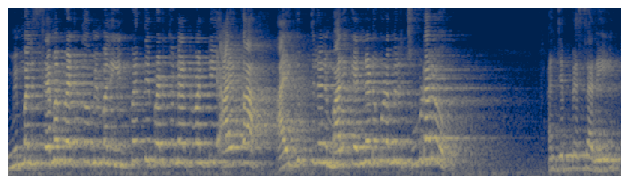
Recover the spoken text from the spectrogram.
మిమ్మల్ని శ్రమ పెడుతూ మిమ్మల్ని ఇబ్బంది పెడుతున్నటువంటి ఆ యొక్క ఐగుప్తులను మరికెన్నడూ కూడా మీరు చూడరు. అని చెప్పేసి అని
